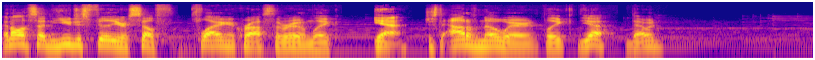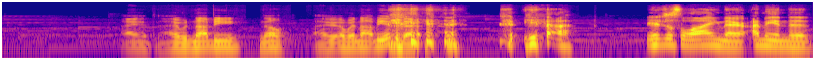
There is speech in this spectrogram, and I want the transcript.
and all of a sudden you just feel yourself flying across the room like Yeah. just out of nowhere like yeah that would i i would not be no i, I would not be into that yeah. You're just lying there. I mean, the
